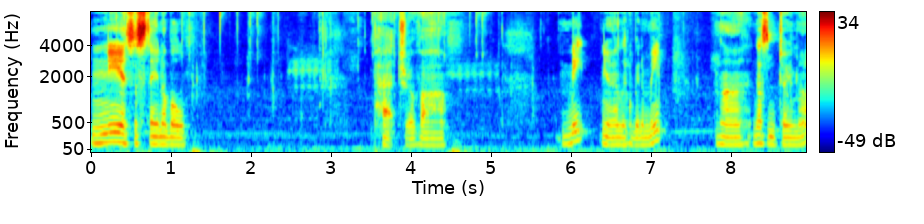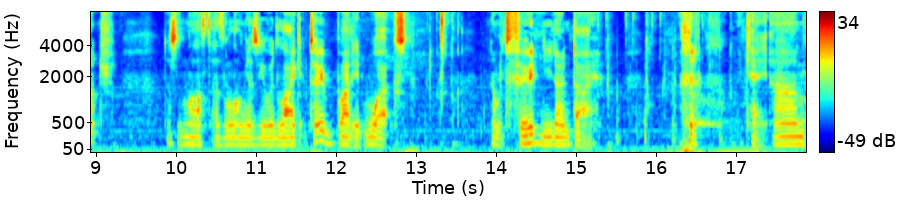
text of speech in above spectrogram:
near sustainable patch of uh, meat. You know, a little bit of meat. No, it doesn't do much. Doesn't last as long as you would like it to, but it works. Now it's food, you don't die. okay, um...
